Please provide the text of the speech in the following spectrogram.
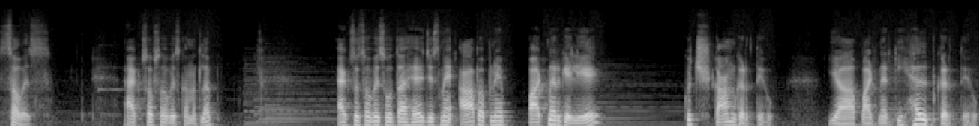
service acts of service का मतलब एक्ट्स ऑफ़ सर्विस होता है जिसमें आप अपने पार्टनर के लिए कुछ काम करते हो, या पार्टनर की हेल्प करते हो।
